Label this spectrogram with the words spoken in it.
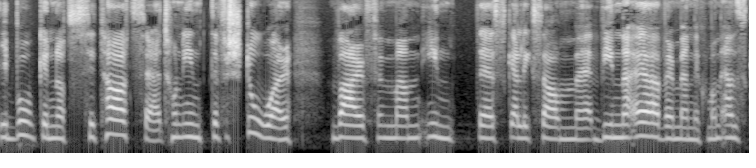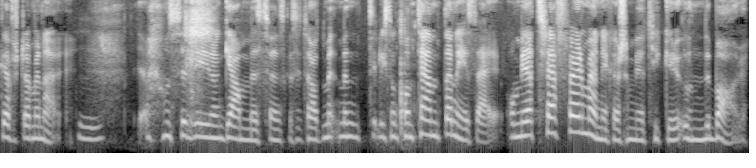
i boken, något citat så här, att hon inte förstår varför man inte ska liksom eh, vinna över människor man älskar. Förstår du vad jag menar? Hon säger det är ju någon gammal svenska citat. Men, men liksom kontentan är så här. Om jag träffar en människa som jag tycker är underbar.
